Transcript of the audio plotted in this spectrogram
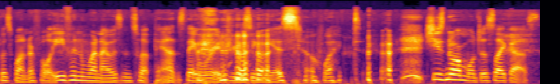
was wonderful even when i was in sweatpants they were introducing me as snow white she's normal just like us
